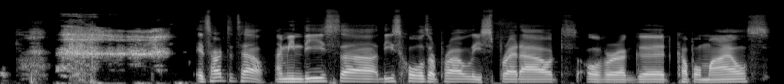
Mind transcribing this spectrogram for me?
cover? It's hard to tell. I mean, these uh, these holes are probably spread out over a good couple miles,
